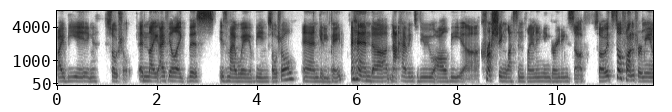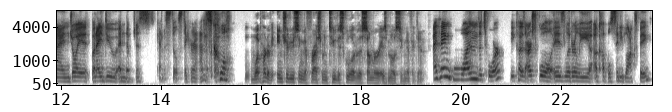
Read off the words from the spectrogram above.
by being social. And like I feel like this is my way of being social and getting paid and uh, not having to do all the uh, crushing lesson planning and grading stuff. So it's still fun for me and I enjoy it, but I do end up just kind of still stick around school what part of introducing the freshmen to the school over the summer is most significant? I think one, the tour, because our school is literally a couple city blocks big.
